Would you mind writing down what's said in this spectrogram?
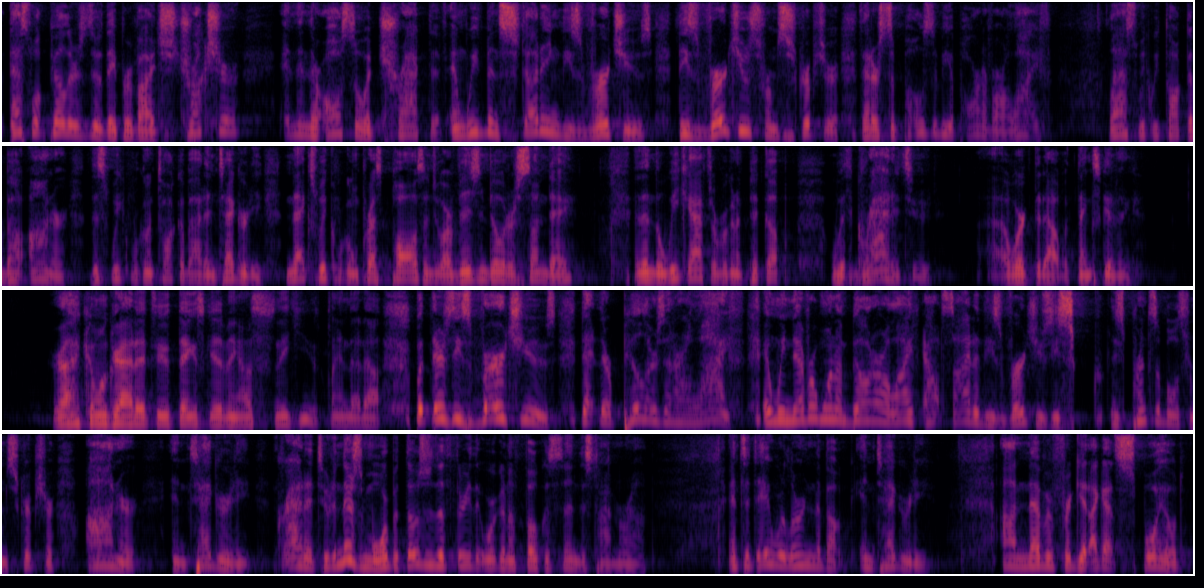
That's what pillars do. They provide structure and then they're also attractive. And we've been studying these virtues, these virtues from Scripture that are supposed to be a part of our life. Last week we talked about honor. This week we're going to talk about integrity. Next week we're going to press pause and do our Vision Builder Sunday. And then the week after we're going to pick up with gratitude. I worked it out with Thanksgiving right? Come on, gratitude, Thanksgiving. I was sneaky, planned that out. But there's these virtues that they're pillars in our life. And we never want to build our life outside of these virtues, these, these principles from Scripture honor, integrity, gratitude. And there's more, but those are the three that we're going to focus in this time around. And today we're learning about integrity. I'll never forget, I got spoiled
